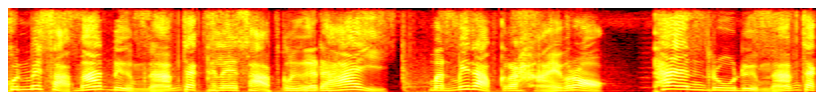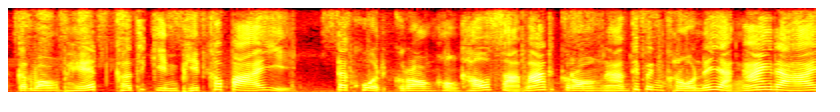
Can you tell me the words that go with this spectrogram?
คุณไม่สามารถดื่มน้ำจากทะเลสาบเกลือได้ มันไม่ดับกระหายหรอก ถ้าแอนดรูดื่มน้ำจากกระบองเพชรเขาจะกินพิษเข้าไป แต่ขวดกรองของเขาสามารถกรองน้ำที่เป็นโคลนได้อย่างง่ายดาย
